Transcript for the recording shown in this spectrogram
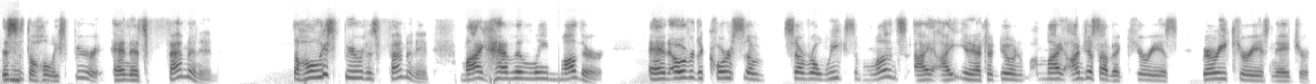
This is the Holy Spirit. And it's feminine. The Holy Spirit is feminine. My heavenly mother. And over the course of several weeks and months, I, I you know, after doing my I'm just of a curious, very curious nature.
